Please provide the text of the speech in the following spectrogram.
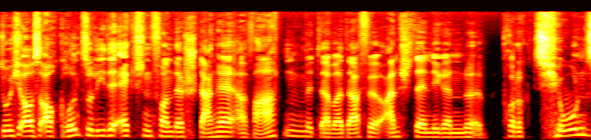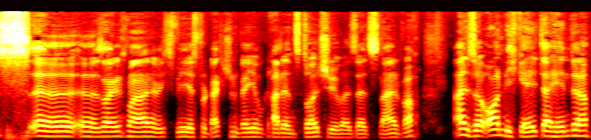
durchaus auch grundsolide Action von der Stange erwarten, mit aber dafür anständigen äh, Produktions, äh, äh, sag ich mal, ich will jetzt Production Value gerade ins Deutsche übersetzen einfach. Also ordentlich Geld dahinter.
